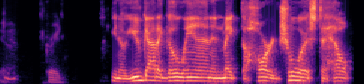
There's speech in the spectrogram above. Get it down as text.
Yeah great you know you've got to go in and make the hard choice to help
